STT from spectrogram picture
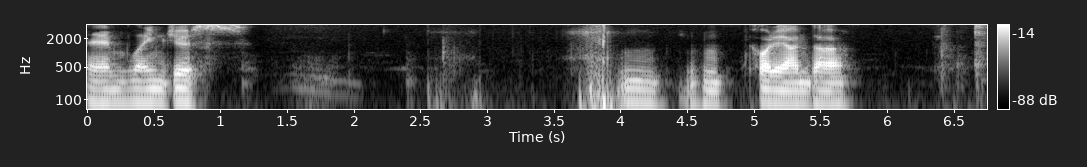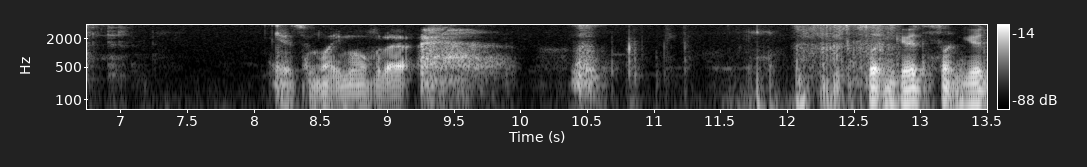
um, lime juice, mm, mm -hmm, coriander, get some lime over it. Looking good, it's looking good.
